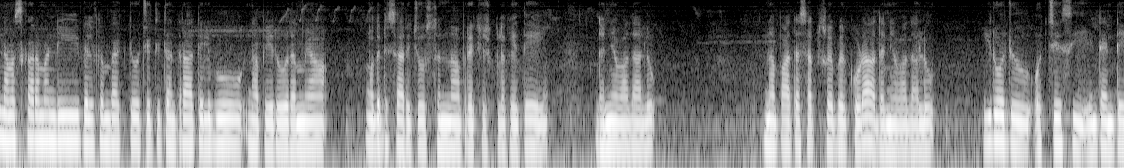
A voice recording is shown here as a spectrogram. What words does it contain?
నమస్కారం అండి welcome back to Chittitantra Telugu. నా పేరు రమ్య. మొదటిసారి చూస్తున్న ప్రేక్షకులకైతే ధన్యవాదాలు. నా పాత సబ్స్క్రైబర్ కూడా ధన్యవాదాలు. ఈరోజు వచ్చేసి ఏంటంటే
